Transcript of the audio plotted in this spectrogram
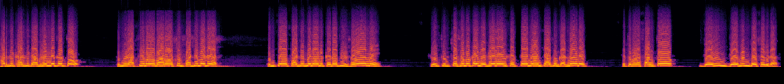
हार्दिक हार्दिक अभिनंदन करतो. तुम्ही रात्री मला बारा वाजता पाठिंबा द्या तुमच्या पाठिंब्याला आम्ही कदापि विसरणार नाही. किंवा तुमच्यासमोर काही वेगळे काही आम्ही आमच्या हातून घडणार नाहीत हे तुम्हाला सांगतो. जय हिंद जय भीम जय संविधान.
